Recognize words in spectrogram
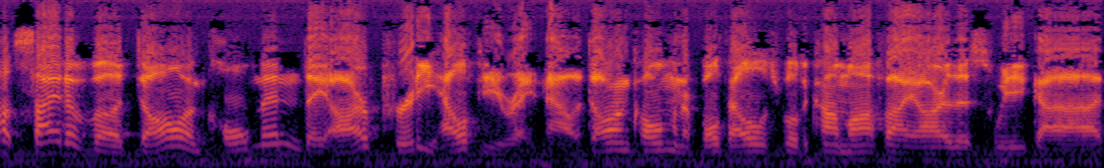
outside of uh, Dahl and Coleman, they are pretty healthy right now. Dahl and Coleman are both eligible to come off IR this week. Uh,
